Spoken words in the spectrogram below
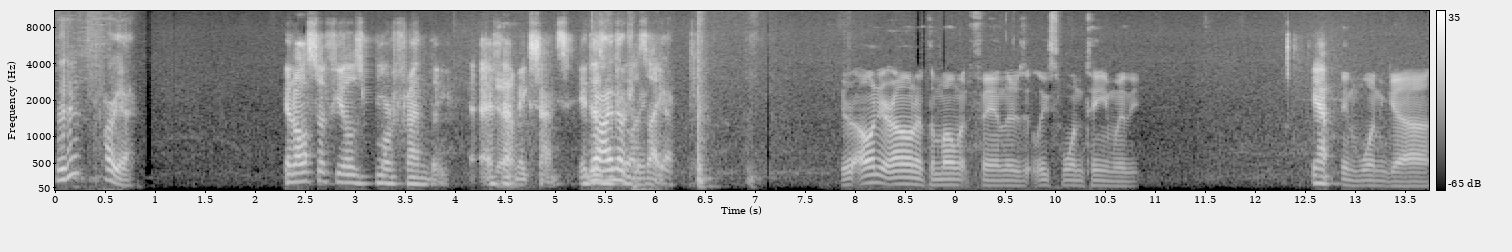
Mm-hmm. Oh yeah. It also feels more friendly, if Yeah. that makes sense. It No, I doesn't know feel as like yeah. You're on your own at the moment, Finn. There's at least one team with you. yeah, And one guy.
